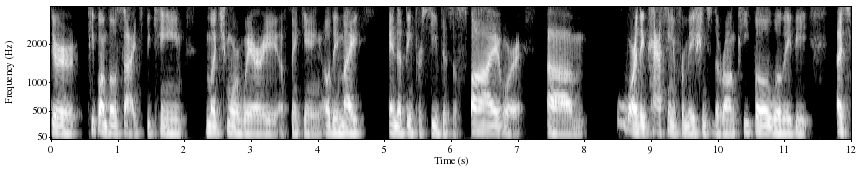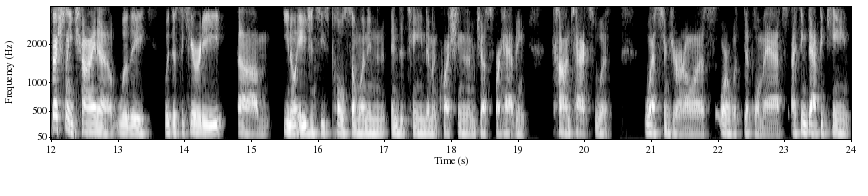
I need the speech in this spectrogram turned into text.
there people on both sides became much more wary of thinking, oh, they might end up being perceived as a spy or um, are they passing information to the wrong people? Will they be, especially in China, will they, with the security, um, you know, agencies pull someone in and detain them and question them just for having contacts with Western journalists or with diplomats? I think that became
